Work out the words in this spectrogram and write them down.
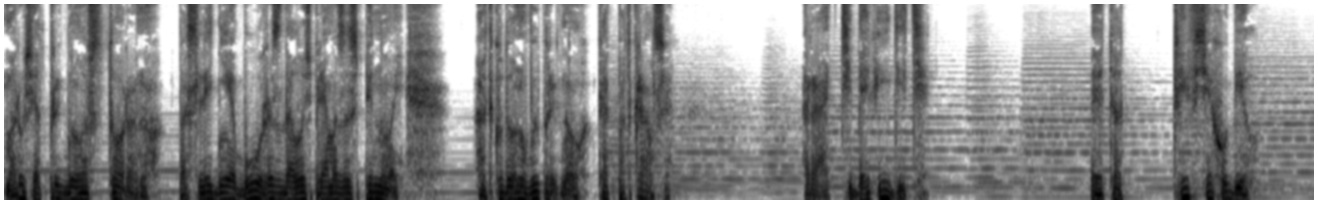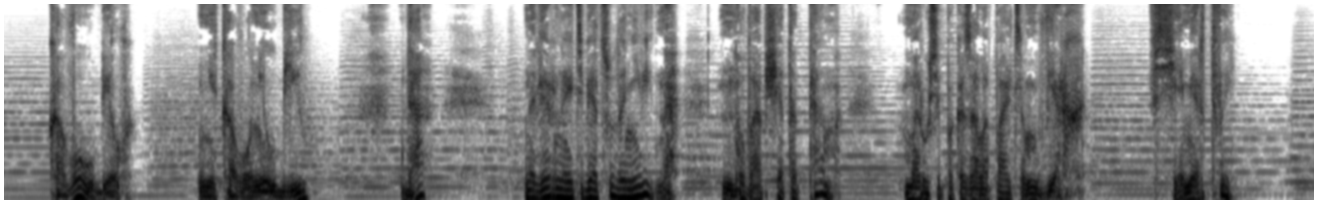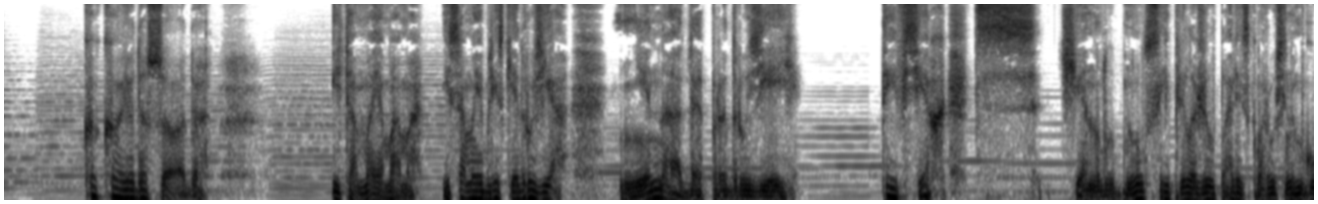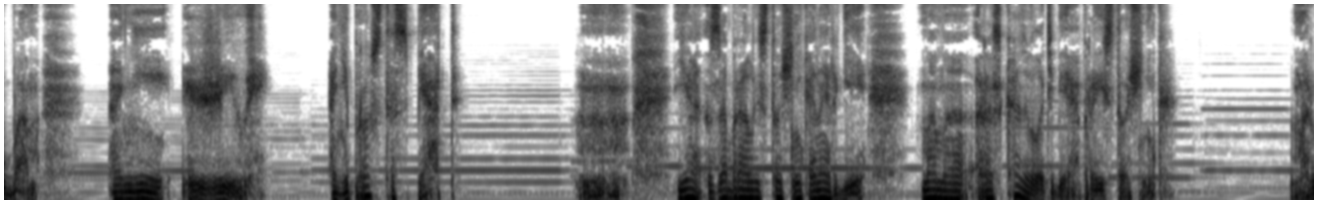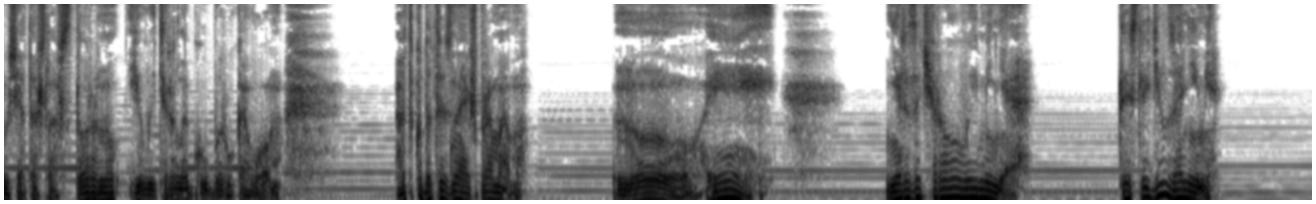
Маруся отпрыгнула в сторону. Последнее «бу» раздалось прямо за спиной. Откуда он выпрыгнул? Как подкрался? «Рад тебя видеть!» «Это ты всех убил?» «Кого убил?» «Никого не убил?» «Да? Наверное, тебе отсюда не видно, но вообще-то там...» Маруся показала пальцем вверх. «Все мертвы». «Какая досада!» «И там моя мама, и самые близкие друзья. Не надо про друзей. Ты всех...» Чен улыбнулся и приложил палец к Марусиным губам. «Они живы. Они просто спят». «Я забрал источник энергии. Мама рассказывала тебе про источник». Маруся отошла в сторону и вытерла губы рукавом. «Откуда ты знаешь про маму?» «Ну, эй, не разочаровывай меня. Ты следил за ними?»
